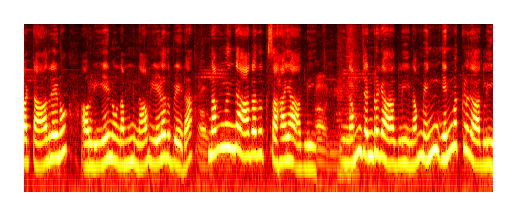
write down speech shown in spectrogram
ಬಟ್ ಆದ್ರೇನು ಅವ್ರಿಗೆ ಏನು ನಮ್ಗೆ ನಾವು ಹೇಳೋದು ಬೇಡ. ನಮ್ಮಿಂದ ಆಗೋದಕ್ಕೆ ಸಹಾಯ ಆಗ್ಲಿ. ನಮ್ಮ ಜನರಿಗೆ ಆಗಲಿ ನಮ್ಮ ಹೆಂಗ್ ಹೆಣ್ಮಕ್ಳಿಗಾಗಲಿ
